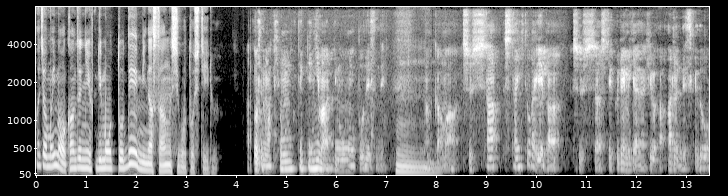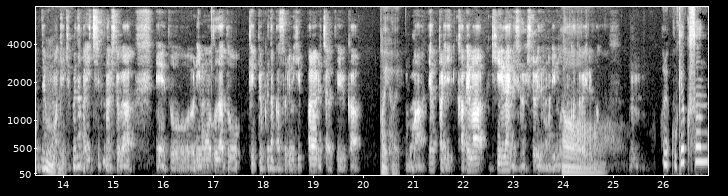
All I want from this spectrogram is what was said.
あ。じゃあもう今は完全にリモートで皆さん仕事をしている。あそうですね、まあ、基本的にはリモートですね。うん。なんかまあ、出社したい人がいれば、出社してくれみたいな日はあるんですけど、でもまあうん結局なんか一部の人が、えっ、と、リモートだと、結局なんかそれに引っ張られちゃうというか、はいはい。まあ、やっぱり壁は消えないんですよね、一人でもリモーあトの方がいれば。あ。うんあれ、お客さん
